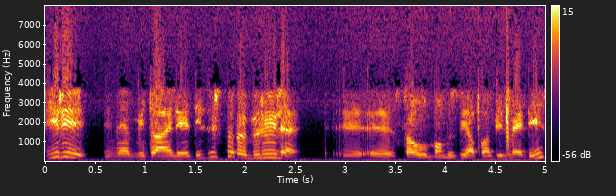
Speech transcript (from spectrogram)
birine müdahale edilirse öbürüyle e, e, savunmamızı yapabilmeliyiz.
